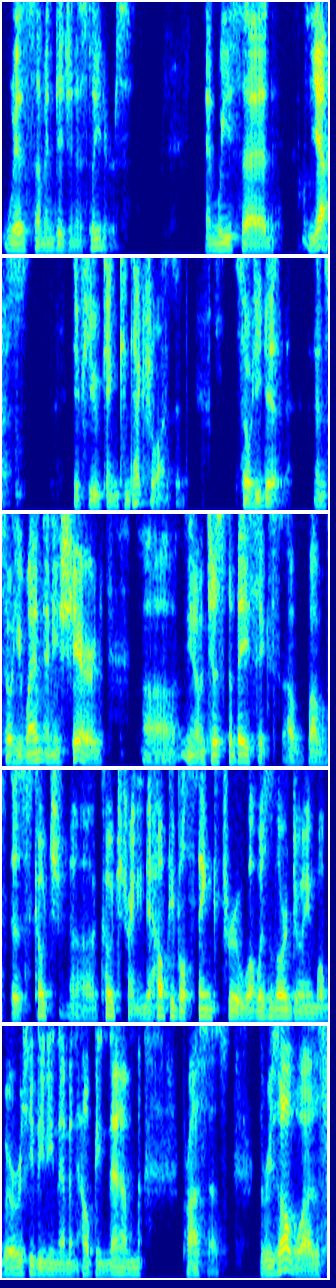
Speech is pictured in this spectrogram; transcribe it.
with some indigenous leaders? And we said, yes, if you can contextualize it. So he did. And so he went and he shared, uh, you know, just the basics of, of this coach uh, coach training to help people think through what was the Lord doing, what where was he leading them, and helping them process. The result was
